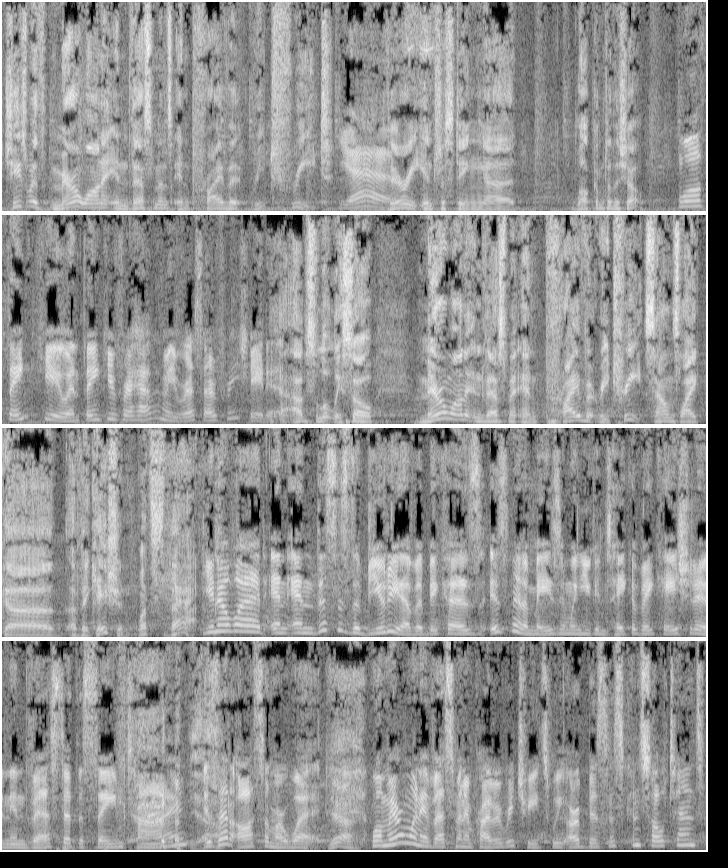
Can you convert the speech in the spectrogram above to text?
She's with Marijuana Investments and Private Retreat. Yes. Very interesting. Uh, welcome to the show. Well, thank you, and thank you for having me, Russ. I appreciate it. Yeah, absolutely. So, marijuana investment and private retreat sounds like uh, a vacation. What's that? You know what? And and this is the beauty of it because isn't it amazing when you can take a vacation and invest at the same time? Yeah. Is that awesome or what? Yeah. Well, marijuana investment and private retreats, we are business consultants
